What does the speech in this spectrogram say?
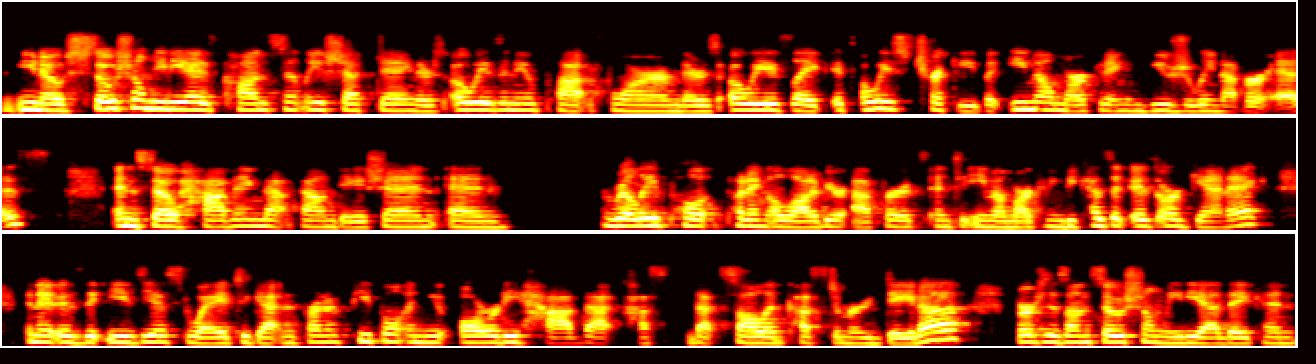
you know social media is constantly shifting. There's always a new platform. There's always like it's always tricky but email marketing usually never is. And so having that foundation and really pull, putting a lot of your efforts into email marketing because it is organic and it is the easiest way to get in front of people and you already have that cus- that solid customer data versus on social media they can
